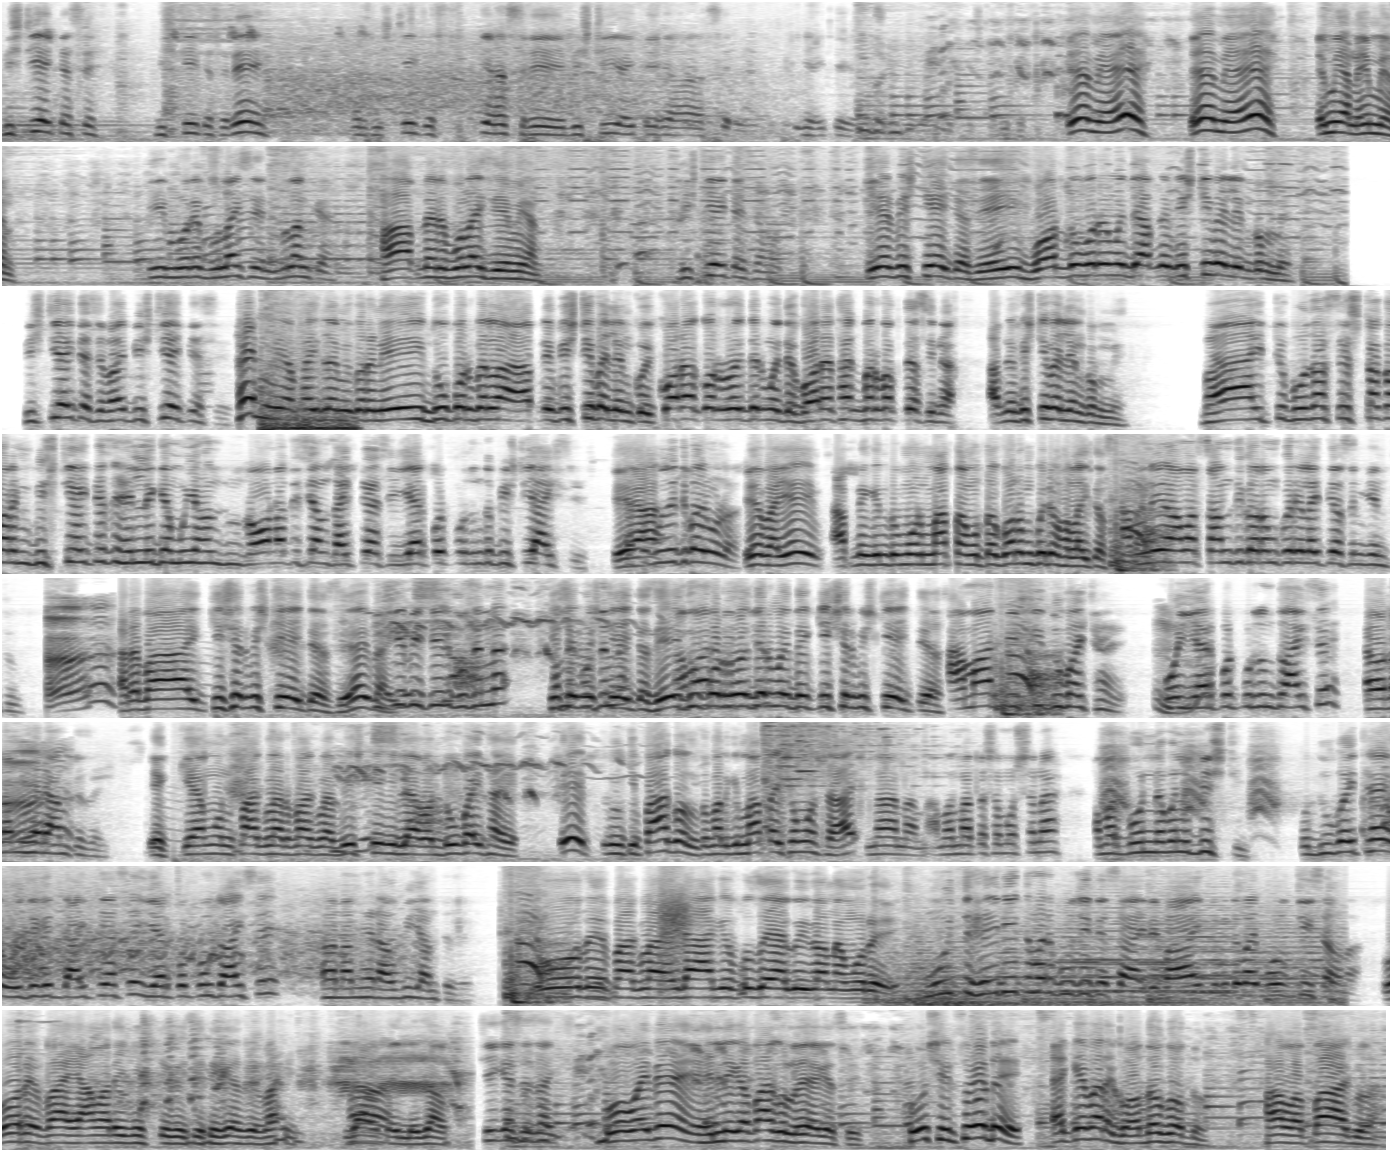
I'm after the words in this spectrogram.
বৃষ্টি আইতেছে বৃষ্টি আইতেছে রে। আর বৃষ্টি আইতেছে আছে রে বৃষ্টি আইতে আছে। এ মেয়ে এ, মেয়ে এ, এ মিয়ান এই মোরে বলাইছেন বলান কে? হ্যাঁ আপনার বলাইছি এ বৃষ্টি আইতেছে আমার। কি বৃষ্টি আইতাছে? এই বর দুপুরের মধ্যে আপনি বৃষ্টি পাইলেন কমবে। বৃষ্টি আইতেছে ভাই বৃষ্টি আইতেছে। হ্যাঁ মিয়া ফাইজলামি করেন এই দুপুর বেলা আপনি বৃষ্টি পাইলেন কই? করা কর রোদের মধ্যে ঘরে থাকবার ভাবতেছি না আপনি বৃষ্টি পাইলেন কমবে। ভাই একটু বোঝার চেষ্টা করেন বৃষ্টি আইতেছে হেললে গিয়ে মুই এখন রওনা দিছি আমি যাইতে আছি। এয়ারপোর্ট পর্যন্ত বৃষ্টি আইছে। বুঝাইতে পারব না। এ ভাই এই আপনি কিন্তু মোর মাথা মতো গরম করে ফলাইতেছেন। আপনি আমার চান্দি গরম করে লাইতে আছেন কিন্তু। আরে ভাই কিসের বৃষ্টি আইতেছে? এই ভাই। বৃষ্টি বৃষ্টি বুঝেন না? কিসের বৃষ্টি? আইতেছে? এই দুপুর রোদের মধ্যে কিসের বৃষ্টি আইতেছে? আমার বৃষ্টি দুবাই থাকে ওই এয়ারপোর্ট পর্যন্ত আইছে এখন আমি হেরে আনতে যাই। এ কেমন পাগলার পাগলা বৃষ্টি দিলে আবার ডুবাই থাকে এ তুমি কি পাগল? তোমার কি মাথায় সমস্যা? না না আমার মাথা সমস্যা না। আমার বোন না বলে বৃষ্টি। ও দুবাই থাকে ওই জায়গায় যাইতে আছে এয়ারপোর্ট পর্যন্ত আইছে এখন আমি হেরে আউবি আনতে যাই। ওরে পাগলা এটা আগে বুঝাই আগুইবা না মোরে। মুই তো হেরি তোমার বুঝাইতে চাই রে ভাই তুমি তো ভাই বলতেই চাও না। ওরে ভাই আমার এই মিষ্টি কইছে ঠিক আছে ভাই। যাও হ্যাঁ। তাইলে যাও। ঠিক আছে যাই। বউ ভাইবে হেলিগা পাগল হয়ে গেছে। খুশির চোটে একেবারে গদ গদ হালা পাগলা।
